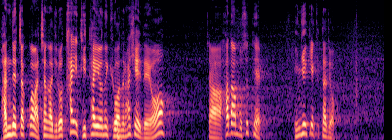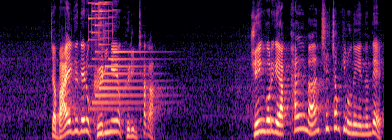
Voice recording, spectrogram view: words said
반대짝과 마찬가지로 타이 뒷 타이어는 교환을 하셔야 돼요. 자 하단부 스텝 굉장히 깨끗하죠. 자 말 그대로 그림이에요 그림 차가. 주행 거리가 약 8만 7천 킬로 운행했는데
